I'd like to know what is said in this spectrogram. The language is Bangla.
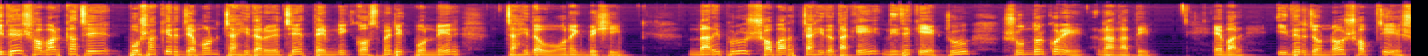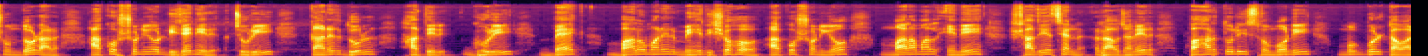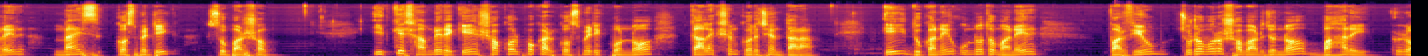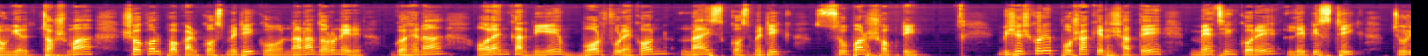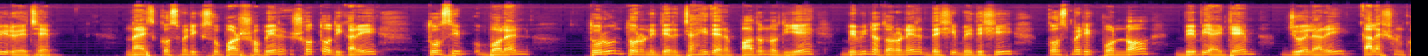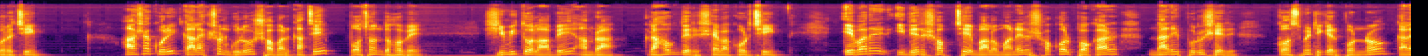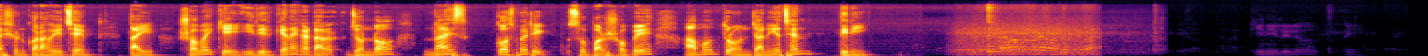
ঈদে সবার কাছে পোশাকের যেমন চাহিদা রয়েছে, তেমনি কসমেটিক পণ্যের চাহিদাও অনেক বেশি। নারী পুরুষ সবার চাহিদা তাকে নিজেকে একটু সুন্দর করে রাঙাতে। এবার ঈদের জন্য সবচেয়ে সুন্দর আর আকর্ষণীয় ডিজাইনের চুড়ি, কানের দুল, হাতের ঘড়ি, ব্যাগ ভালো মানের মেহেদি সহ আকর্ষণীয় মালামাল এনে সাজিয়েছেন রাউজানের পাহাড়তলি সোমনি মুকবুল টাওয়ারের নাইস কসমেটিক সুপার শপ। ঈদকে সামনে রেখে সকল প্রকার কসমেটিক পণ্য কালেকশন করেছেন তারা। এই দোকানে উন্নত মানের পারফিউম, ছোট বড় সবার জন্য বাহারি রঙের চশমা, সকল প্রকার কসমেটিক ও নানা ধরনের গহেনা অলঙ্কার নিয়ে বরফুর এখন নাইস কসমেটিক সুপার শপটি। বিশেষ করে পোশাকের সাথে ম্যাচিং করে লিপস্টিক চুরি রয়েছে। নাইস কসমেটিক সুপার শপের সত্য অধিকারী তসিব বলেন, তরুণ তরুণীদের চাহিদার প্রাধান্য দিয়ে বিভিন্ন ধরনের দেশি বিদেশি কসমেটিক পণ্য, বেবি আইটেম, জুয়েলারি কালেকশন করেছি। আশা করি কালেকশনগুলো সবার কাছে পছন্দ হবে। সীমিত লাভে আমরা গ্রাহকদের সেবা করছি। এবারের ঈদের সবচেয়ে ভালো মানের সকল প্রকার নারী পুরুষের কসমেটিকের পণ্য কালেকশন করা হয়েছে। তাই সবাইকে ঈদের কেনাকাটার জন্য নাইস কসমেটিক সুপার শপে আমন্ত্রণ জানিয়েছেন তিনি।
